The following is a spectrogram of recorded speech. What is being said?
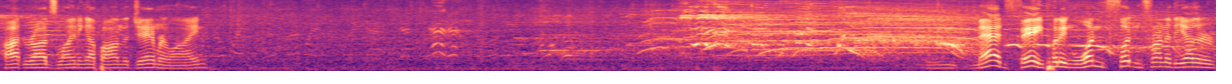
Hot Rods lining up on the jammer line. Mad Faye putting one foot in front of the other,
